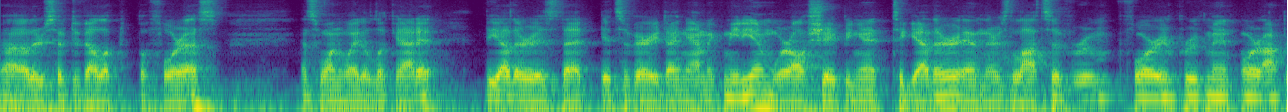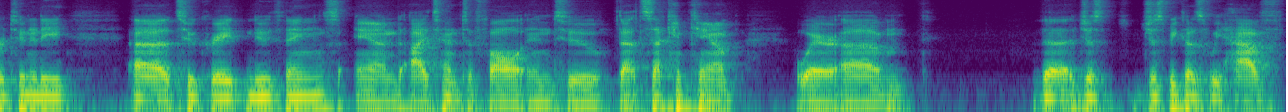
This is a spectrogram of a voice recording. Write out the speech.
uh, others have developed before us. That's one way to look at it the other is that it's a very dynamic medium. We're all shaping it together, and there's lots of room for improvement or opportunity uh, to create new things. And I tend to fall into that second camp where um, the just just because we have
